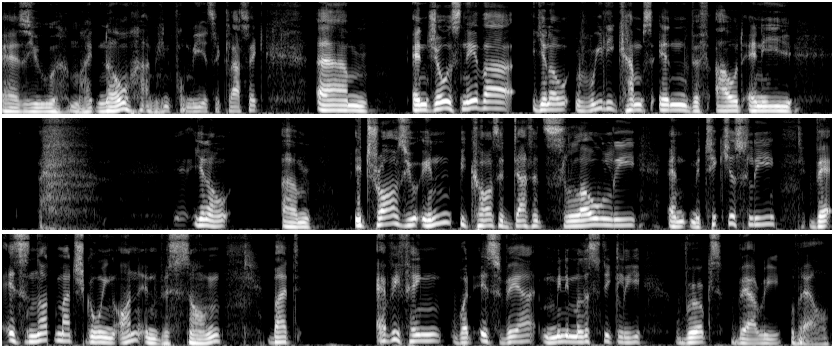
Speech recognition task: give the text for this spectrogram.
as you might know. I mean, for me, it's a classic. Um, and Joe Sneva, you know, really comes in without any, you know, um, it draws you in because it does it slowly and meticulously. There is not much going on in this song, but everything what is there minimalistically works very well.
